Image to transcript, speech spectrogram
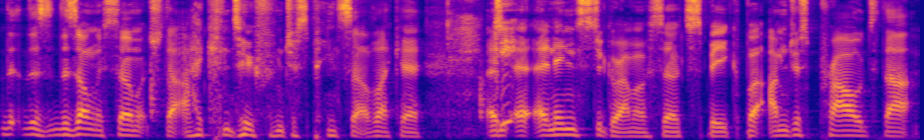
there's there's only so much that I can do from just being sort of like a an, you- an Instagrammer so to speak but I'm just proud that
